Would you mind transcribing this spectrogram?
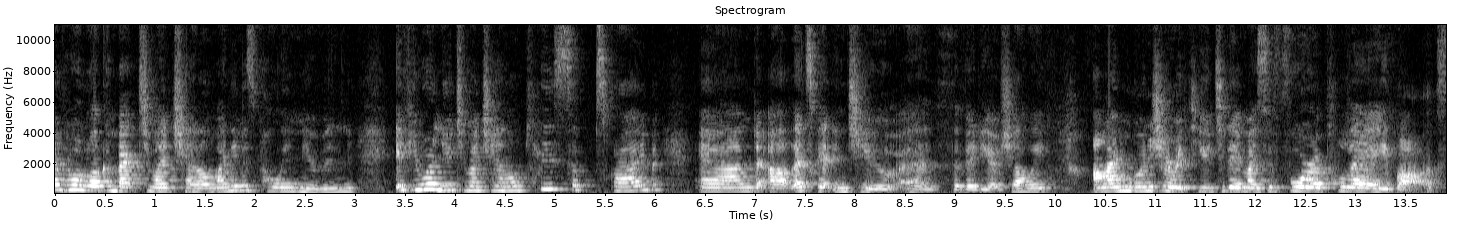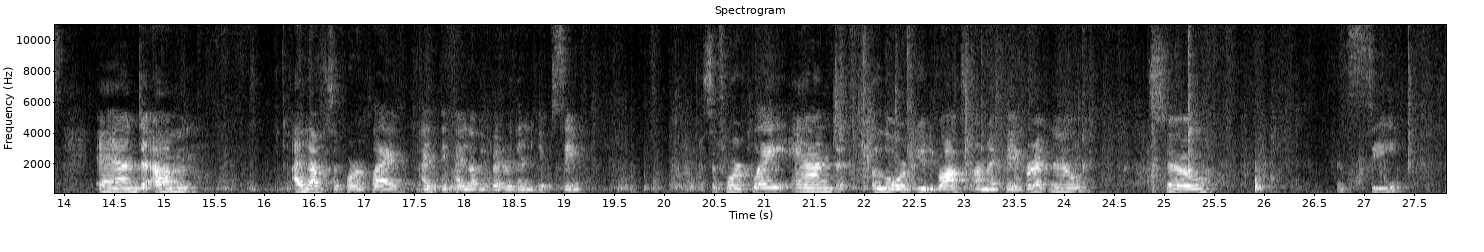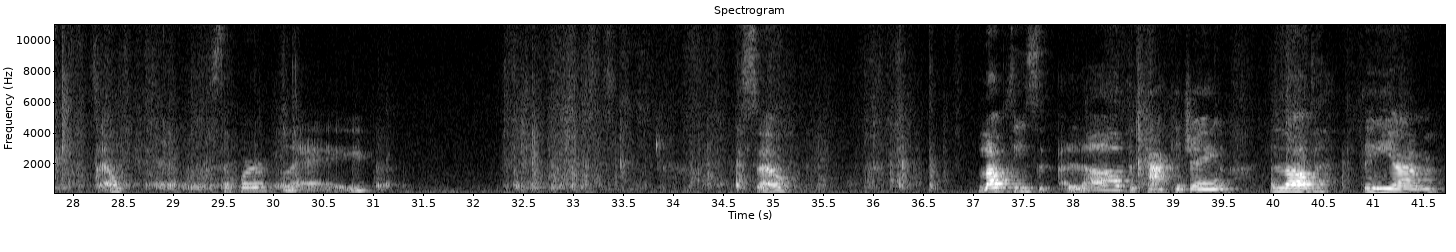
Hi everyone, welcome back to my channel. My name is Pauline Newman. If you are new to my channel, please subscribe and uh, let's get into uh, the video, shall we? I'm going to share with you today my Sephora Play box and um, I love Sephora Play. I think I love it better than Ipsy. Sephora Play and Allure Beauty Box are my favorite now. So, let's see. So, Sephora Play. So, love these, love the packaging, love the um,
